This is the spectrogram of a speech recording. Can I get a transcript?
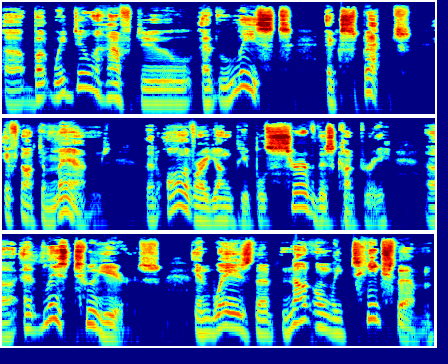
uh, but we do have to at least expect, if not demand, that all of our young people serve this country uh, at least two years in ways that not only teach them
